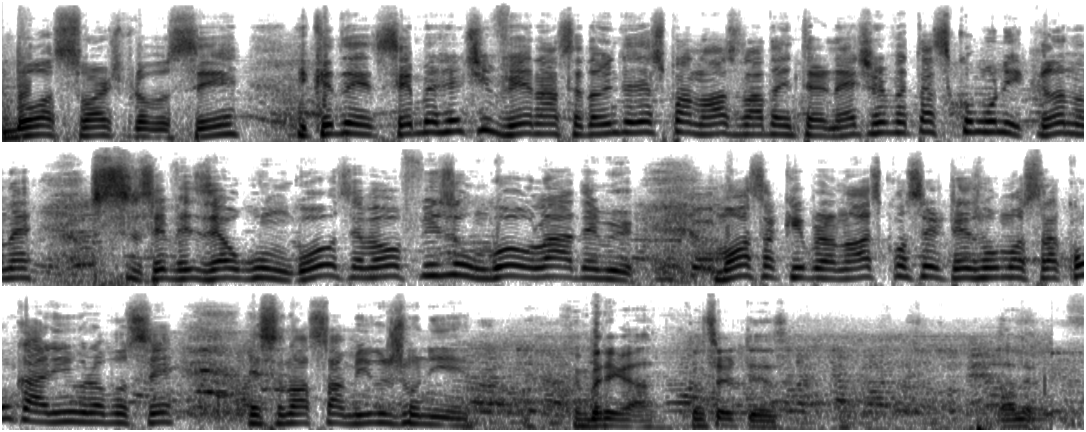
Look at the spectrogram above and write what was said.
Boa sorte pra você. E quer dizer, sempre a gente vê, né? Você dá um endereço pra nós lá da internet, a gente vai estar se comunicando, né? Se você fizer algum gol, você vai, eu fiz um gol lá, Demir. Mostra aqui pra nós, com certeza vou mostrar com carinho pra você esse nosso amigo Juninho. Obrigado, com certeza. Valeu.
